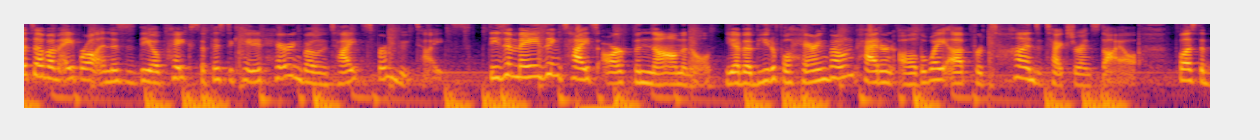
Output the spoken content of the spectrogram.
what's up? I'm April and this is the opaque sophisticated herringbone tights from Bootights. These amazing tights are phenomenal. You have a beautiful herringbone pattern all the way up for tons of texture and style. Plus the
